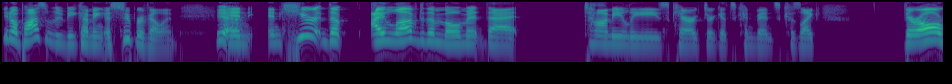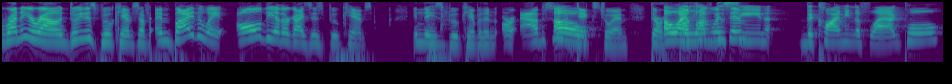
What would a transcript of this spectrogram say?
you know possibly becoming a supervillain. Yeah. And and here the I loved the moment that Tommy Lee's character gets convinced cuz like they're all running around doing this boot camp stuff. And by the way, all the other guys in his boot camps in his boot camp with him are absolute Oh. dicks to him. They're oh, I love the him. scene, the climbing the flagpole.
